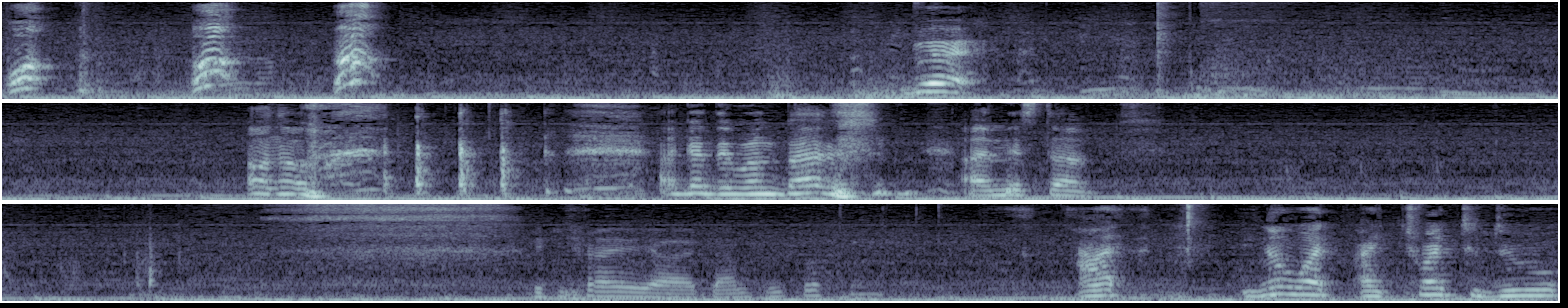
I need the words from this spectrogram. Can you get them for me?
What? Oh! Oh! Bruh. Got the wrong button. I messed up. Did you try uh, down three plus? I, you know what? I tried to do.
